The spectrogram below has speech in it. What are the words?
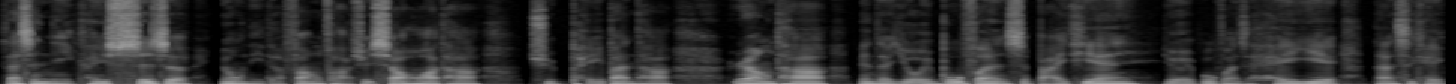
但是你可以试着用你的方法去消化它，去陪伴它，让它变得有一部分是白天，有一部分是黑夜，但是可以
